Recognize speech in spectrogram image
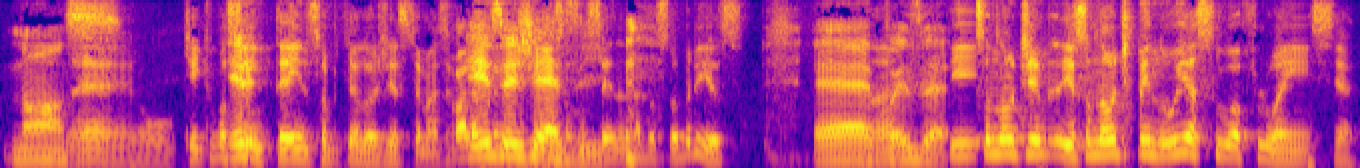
Nossa. Né? O que, que você Ele... entende sobre teologia sistemática? Você Exegese. Eu não sei nada sobre isso. é, né? pois é. E isso não, isso não diminui a sua fluência.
